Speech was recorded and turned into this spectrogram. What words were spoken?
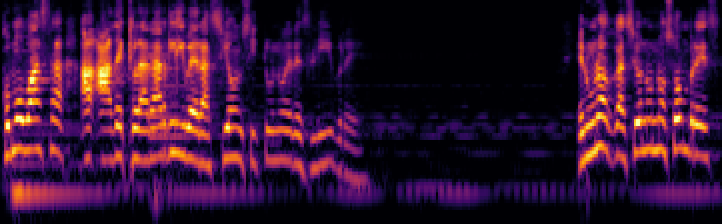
¿Cómo vas a, a, declarar liberación si tú no eres libre? En una ocasión unos hombres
